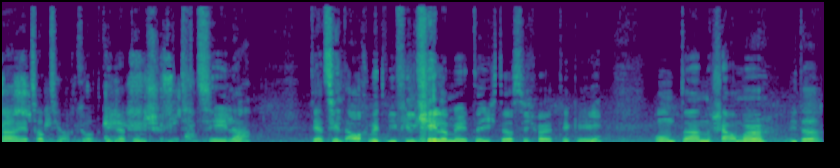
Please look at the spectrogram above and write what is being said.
Uh, jetzt habt ihr auch gerade gehört den Schrittzähler. Der zählt auch mit, wie viel Kilometer ich das ich heute gehe. Und dann schauen wir, wie der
